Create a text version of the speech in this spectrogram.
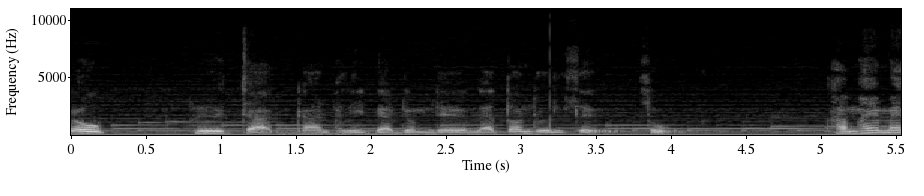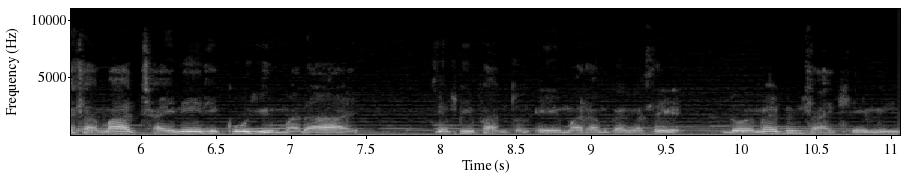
โรคพืชจากการผลิตแบบเดิมๆและต้นทุนสูงสูง ทำให้ไม่สามารถใช้หนี้ที่กู้ยืมมาได้ จึงพลิกผันตนเองมาทำการเกษตร โดยไม่พึ่งสารเคมี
